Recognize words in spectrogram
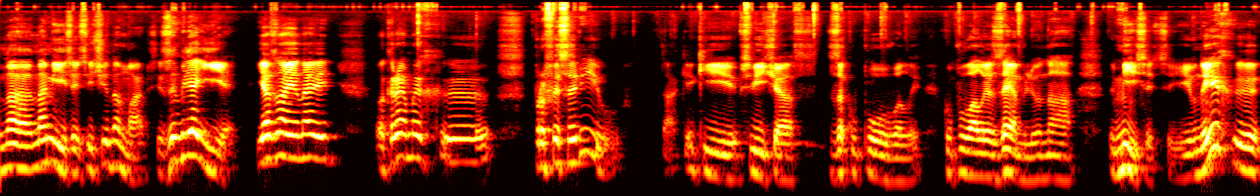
на, на місяці чи на Марсі. Земля є. Я знаю навіть окремих е, професорів, так, які в свій час закуповували, купували землю на місяці. І в них е,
